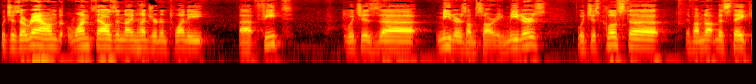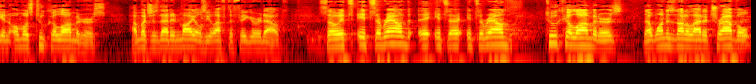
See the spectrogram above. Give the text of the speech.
which is around 1,920 uh, feet, which is uh, meters. I'm sorry, meters, which is close to, if I'm not mistaken, almost two kilometers. How much is that in miles? You'll have to figure it out. So it's it's around it's a, it's around two kilometers that one is not allowed to travel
